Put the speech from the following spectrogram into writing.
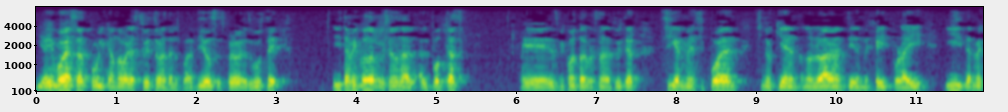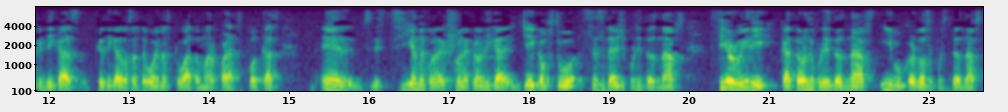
y ahí voy a estar publicando varios tweets durante los partidos. Espero que les guste. Y también cosas relacionadas al, podcast. Eh, es mi cuenta personal de Twitter. Síganme si pueden. Si no quieren, no lo hagan. Tírenme hate por ahí y darme críticas, críticas bastante buenas que voy a tomar para este podcast. Eh, siguiendo con la, con la crónica, Jacobs tuvo 68% de snaps, Theo Riddick 14% de snaps y Booker 12% de snaps.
